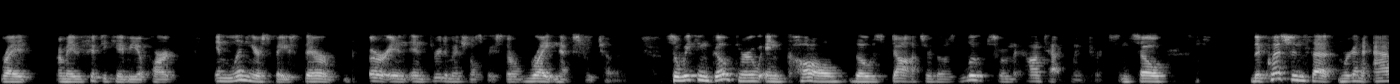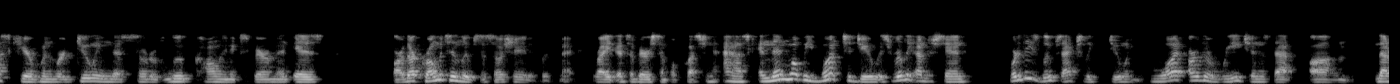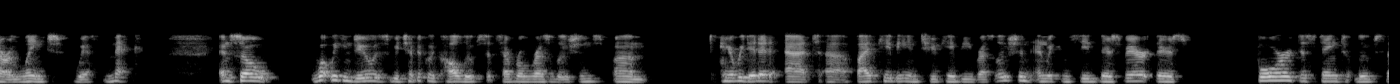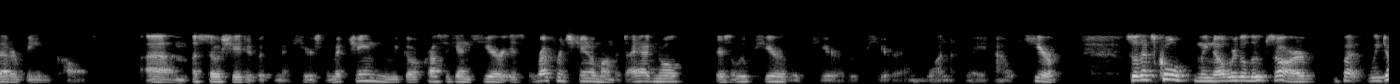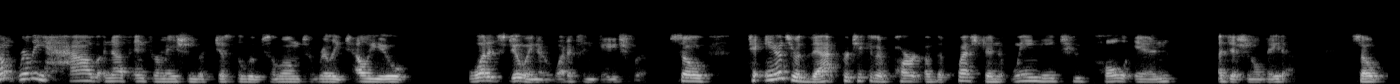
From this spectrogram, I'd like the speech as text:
right? Or maybe 50 kb apart. In linear space, they're, or in, in three-dimensional space, they're right next to each other. So we can go through and call those dots or those loops from the contact matrix. And so the questions that we're going to ask here when we're doing this sort of loop calling experiment is, are there chromatin loops associated with MYC, right? It's a very simple question to ask. And then what we want to do is really understand what are these loops actually doing? What are the regions that, um, that are linked with MYC? And so what we can do is we typically call loops at several resolutions. Um, here we did it at uh, 5 kb and 2 kb resolution, and we can see there's very, there's four distinct loops that are being called um, associated with MYC. Here's the MYC gene, and we go across again. Here is the reference genome on the diagonal. There's a loop here, loop here, loop here, and one way out here. So that's cool. We know where the loops are, but we don't really have enough information with just the loops alone to really tell you what it's doing or what it's engaged with. So to answer that particular part of the question, we need to pull in additional data. So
